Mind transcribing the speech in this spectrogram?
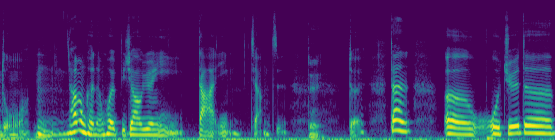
多，嗯，他们可能会比较愿意答应这样子。对对，但呃，我觉得。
